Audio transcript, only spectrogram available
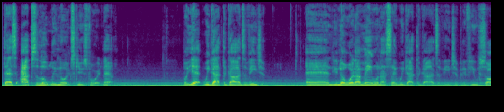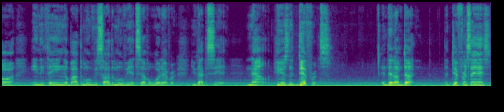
That's absolutely no excuse for it now. But yet we got the gods of Egypt. And you know what I mean when I say we got the gods of Egypt. If you saw anything about the movie, saw the movie itself or whatever, you got to see it. Now, here's the difference. And then I'm done. The difference is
